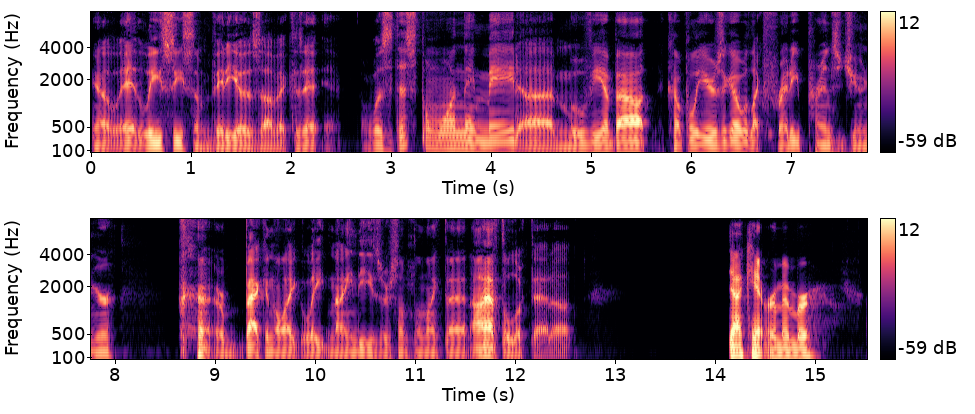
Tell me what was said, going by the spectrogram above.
you know, at least see some videos of it because it was this the one they made a movie about a couple of years ago with like Freddie Prinze Jr. or back in the like late '90s or something like that. I have to look that up. Yeah, I can't remember.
